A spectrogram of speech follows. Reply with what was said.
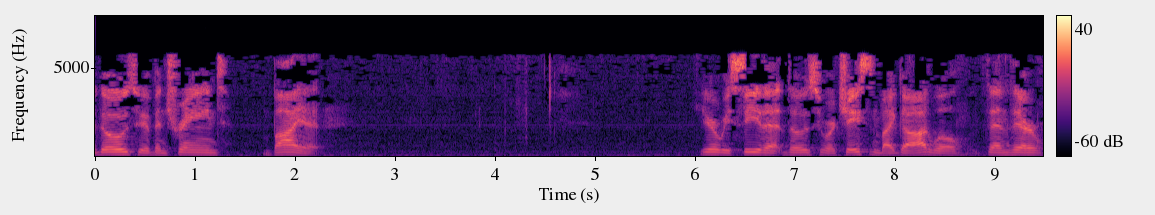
those who have been trained by it. Here we see that those who are chastened by God will then there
